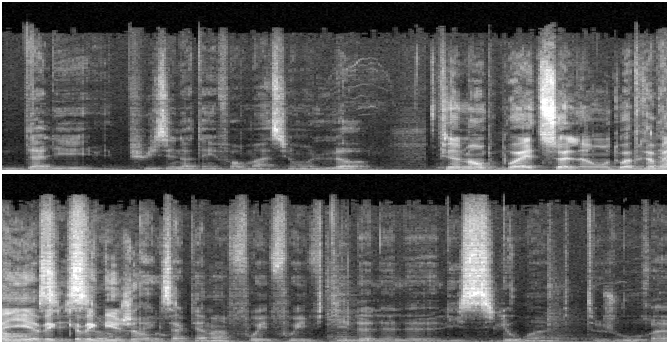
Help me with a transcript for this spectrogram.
d'aller puiser notre information là. Finalement, on ne peut pas être seul. Hein? On doit travailler non, avec, avec des gens. Exactement. Il faut, faut, éviter le, le, le, les silos. Hein? Toujours. Euh...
